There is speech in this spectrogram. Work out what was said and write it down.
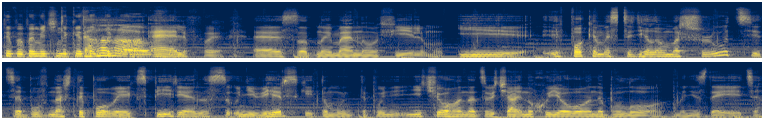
Типу помічники Санта ельфи е, з одноіменного фільму. І, і поки ми сиділи в маршрутці, це був наш типовий experience універський, тому, типу, нічого надзвичайно хуйового не було, мені здається.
